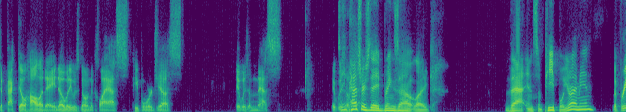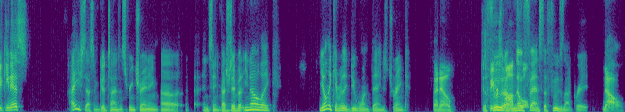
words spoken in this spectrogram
de facto holiday. Nobody was going to class. People were just, it was a mess. It was St. Patrick's Day brings out like that in some people. You know what I mean? the freakiness. I used to have some good times in spring training uh, in St. Patrick's Day, but you know, like you only can really do one thing: just drink. I know. Just the be food, responsible. no offense, the food's not great. No,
